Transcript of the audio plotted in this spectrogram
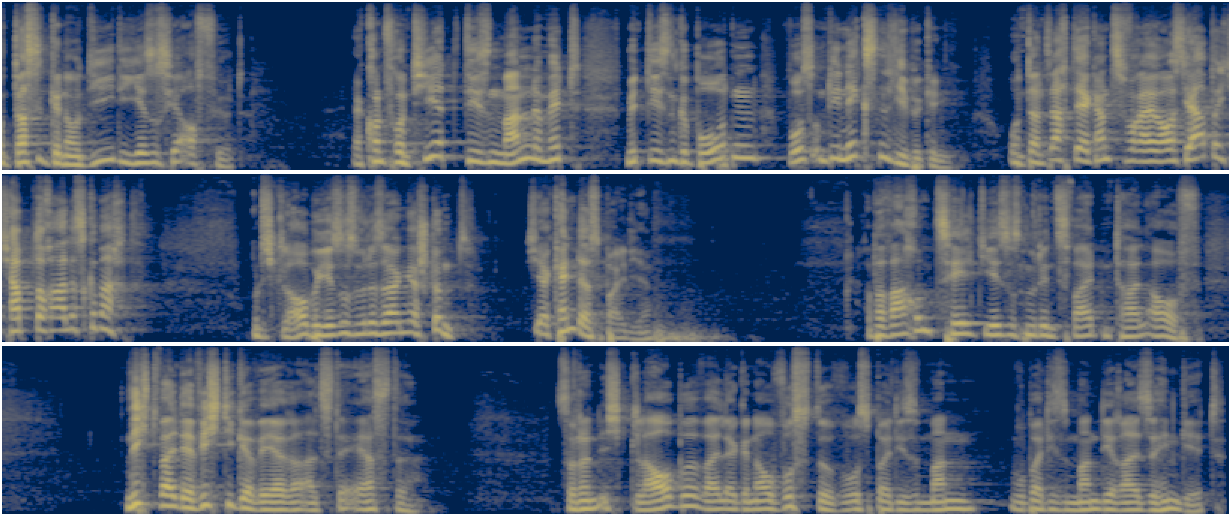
Und das sind genau die, die Jesus hier aufführt. Er konfrontiert diesen Mann damit, mit diesen Geboten, wo es um die Nächstenliebe ging. Und dann sagt er ganz frei raus, ja, aber ich habe doch alles gemacht. Und ich glaube, Jesus würde sagen, ja stimmt, ich erkenne das bei dir. Aber warum zählt Jesus nur den zweiten Teil auf? Nicht, weil der wichtiger wäre als der erste, sondern ich glaube, weil er genau wusste, wo es bei diesem Mann, wo bei diesem Mann die Reise hingeht.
